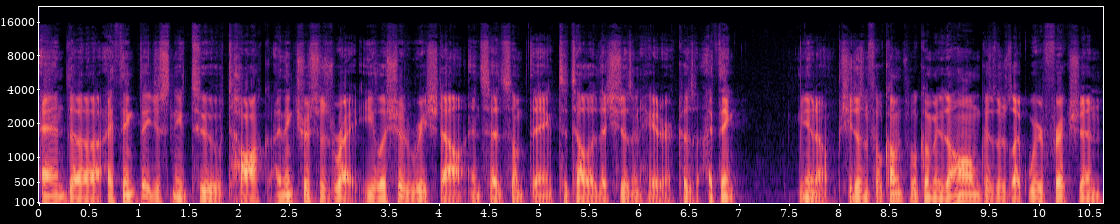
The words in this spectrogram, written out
And uh, I think they just need to talk. I think Trisha's right. Hila should have reached out and said something to tell her that she doesn't hate her. Because I think, you know, she doesn't feel comfortable coming to the home because there's like weird friction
